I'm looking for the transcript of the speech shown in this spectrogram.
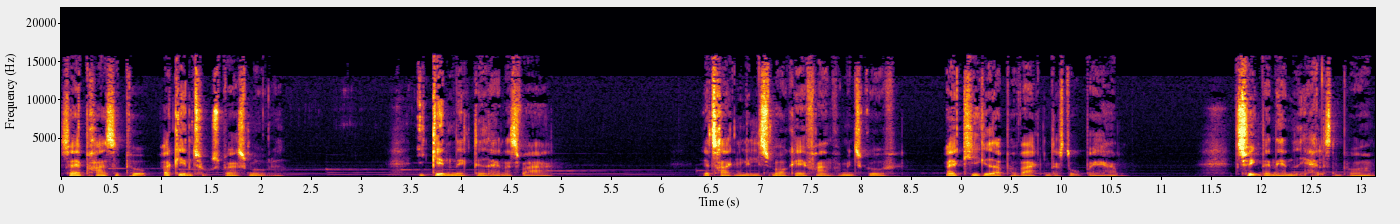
Så jeg pressede på og gentog spørgsmålet. Igen nægtede han at svare. Jeg trak en lille småkage frem fra min skuffe, og jeg kiggede op på vagten, der stod bag ham. Tving den her ned i halsen på ham.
